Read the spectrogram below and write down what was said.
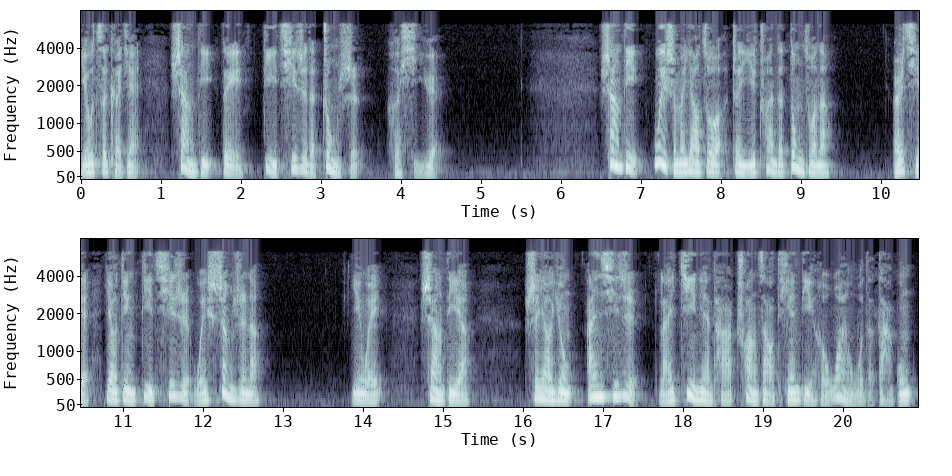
由此可见，上帝对第七日的重视和喜悦。上帝为什么要做这一串的动作呢？而且要定第七日为圣日呢？因为上帝啊，是要用安息日来纪念他创造天地和万物的大功。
